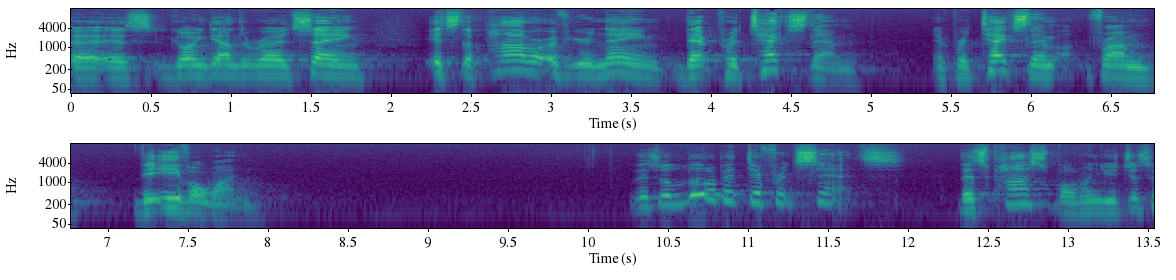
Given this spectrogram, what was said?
uh, is going down the road saying, it's the power of your name that protects them and protects them from the evil one. There's a little bit different sense that's possible when you just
